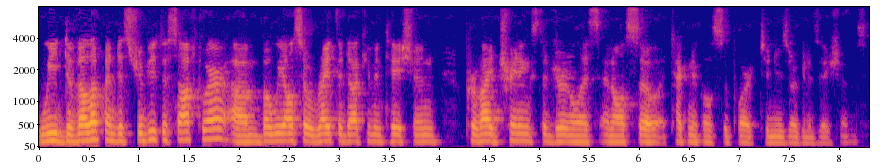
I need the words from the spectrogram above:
We develop and distribute the software, um, but we also write the documentation, provide trainings to journalists, and also technical support to news organizations.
